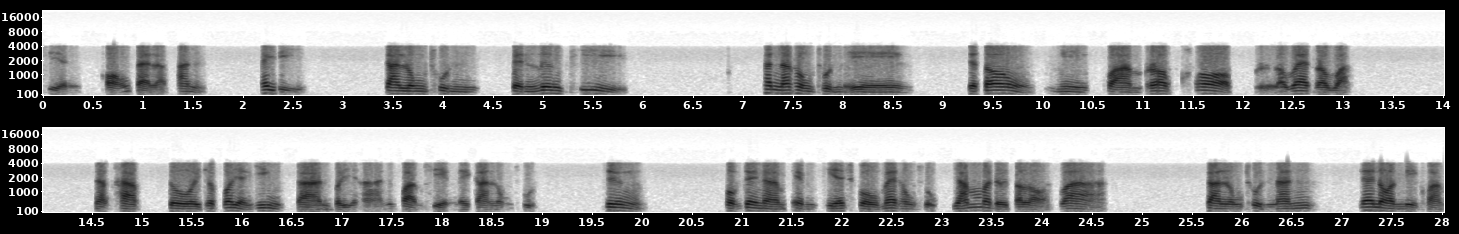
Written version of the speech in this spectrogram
เสี่ยงของแต่ละท่านให้ดี การลงทุนเป็นเรื่องที่ท่านนักลงทุนเอง จะต้องมีความรอบคอบระแวดระวังนะครับ โดยเฉพาะอย่างยิ่งการบริหารความเสี่ยงในการลงทุน ซึ่ง ผมได้นาม MTS Go แม่ทองสุข ย้ำมาโดยตลอดว่า การลงทุนนั้นแน่นอนมีความ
